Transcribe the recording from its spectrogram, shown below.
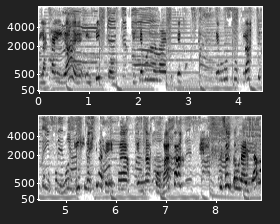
y las calidades, insisto, fijémonos en la etiqueta es mucho plástico y no, incluso imagínate, está en una fogata, te salta una llama,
